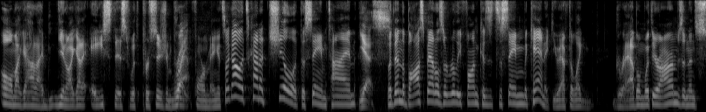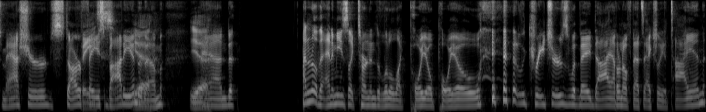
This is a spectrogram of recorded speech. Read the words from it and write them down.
oh my god i you know i gotta ace this with precision Right. platforming it's like oh it's kind of chill at the same time Yes. but then the boss battles are really fun because it's the same mechanic. You have to like grab them with your arms and then smash your star face, Face. body into Yeah. them. yeah. And I don't know, the enemies like turn into little like Puyo Puyo creatures when they die. I don't know if that's actually a tie-in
